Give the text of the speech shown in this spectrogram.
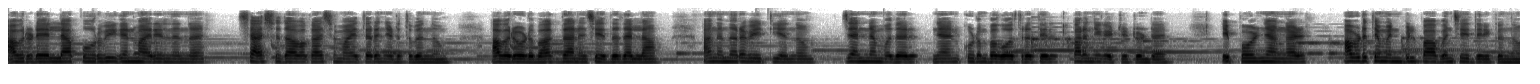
അവരുടെ എല്ലാ പൂർവികന്മാരിൽ നിന്ന് ശാശ്വതാവകാശമായി തിരഞ്ഞെടുത്തുവെന്നും അവരോട് വാഗ്ദാനം ചെയ്തതെല്ലാം അങ്ങ് നിറവേറ്റിയെന്നും ജന്മം മുതൽ ഞാൻ കുടുംബഗോത്രത്തിൽ പറഞ്ഞു കേട്ടിട്ടുണ്ട്. ഇപ്പോൾ ഞങ്ങൾ അവിടുത്തെ മുൻപിൽ പാപം ചെയ്തിരിക്കുന്നു.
